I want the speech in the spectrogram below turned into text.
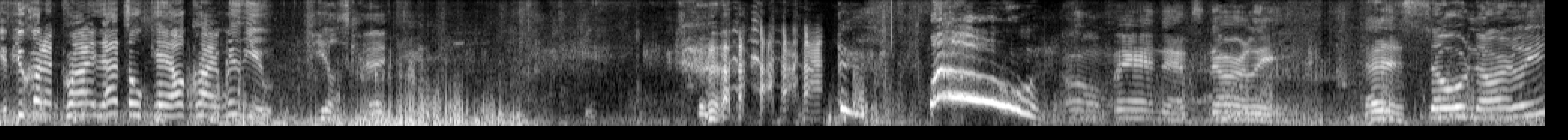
If you're gonna cry, that's okay. I'll cry with you. Feels good. Woo! Oh man, that's gnarly. That is so gnarly.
